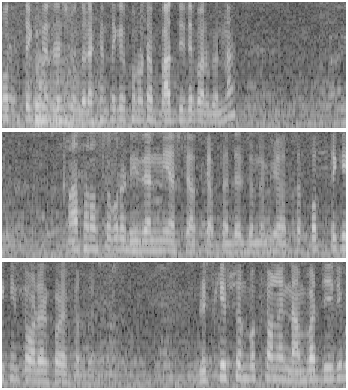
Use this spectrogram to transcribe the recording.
প্রত্যেকটা ড্রেস সুন্দর। এখান থেকে কোনোটা বাদ দিতে পারবেন না। মাথা নষ্ট করে ডিজাইন নিয়ে আসছে আজকে আপনাদের জন্য ভিওসরা প্রত্যেকে কিন্তু অর্ডার করে ফেলবেন। ডিসক্রিপশন বক্সে অনলাইন নাম্বার দিয়ে দিব।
